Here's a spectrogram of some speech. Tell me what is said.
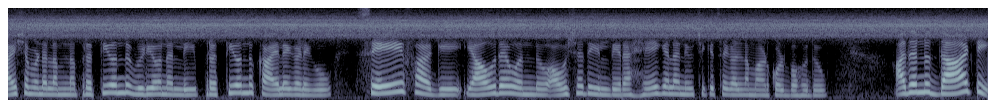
ಆಯುಷ ಮಂಡಲಂನ ಪ್ರತಿಯೊಂದು ವಿಡಿಯೋನಲ್ಲಿ, ಪ್ರತಿಯೊಂದು ಕಾಯಿಲೆಗಳಿಗೂ ಸೇಫಾಗಿ ಯಾವುದೇ ಒಂದು ಔಷಧಿ ಇಲ್ದಿರ ಹೇಗೆಲ್ಲ ನೀವು ಚಿಕಿತ್ಸೆಗಳನ್ನ ಮಾಡ್ಕೊಳ್ಬಹುದು, ಅದನ್ನು ದಾಟಿ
